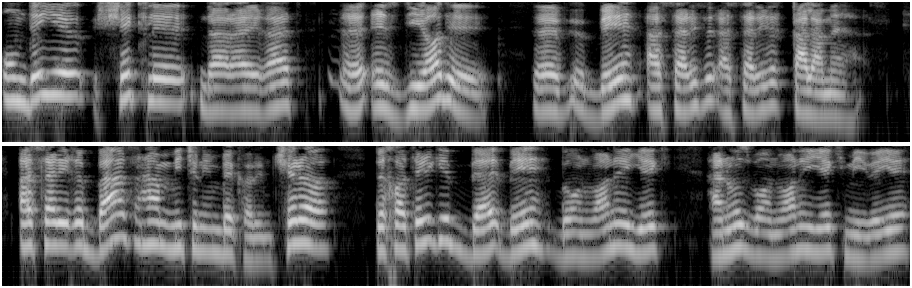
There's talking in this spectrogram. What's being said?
عمده شکل در حقیقت ازدیاد به از طریق, از طریق قلمه هست. از طریق بذر هم می‌تونیم بکاریم. چرا؟ به خاطری که به به عنوان یک هنوز به عنوان یک میوه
